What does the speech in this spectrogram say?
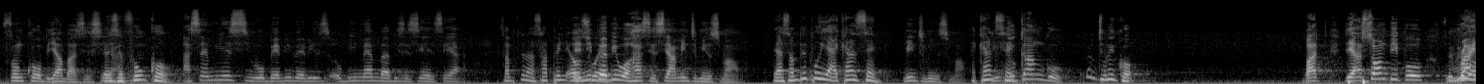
Phone call bi aba sisi there's a a phone call. Asɛm bi esi wɔ baabi baabi obi member bi sisi esi a something has happened elsewhere bi wɔ ha sisi a mi ntumi nsuma o there are some people here I can't send mi ntumi nsuma I can't you, send. you can't go but there are some people So right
